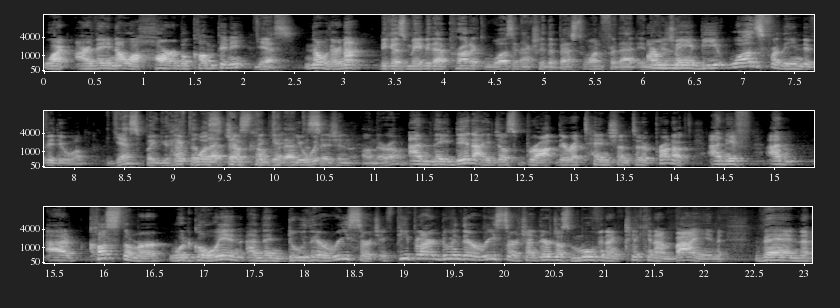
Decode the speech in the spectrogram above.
what are they now a horrible company? Yes, No, they're not. because maybe that product wasn't actually the best one for that individual Or maybe it was for the individual. Yes, but you have It to let them just to come to get that you with- decision on their own. and they did i just brought their attention to the product and if an, a customer would go in and then do their research if people aren't doing their research and they're just moving and clicking and buying then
